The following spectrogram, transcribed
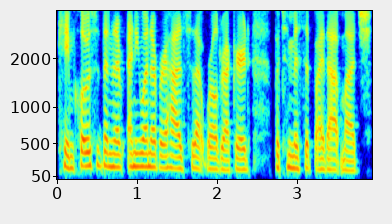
came closer than anyone ever has to that world record, but to miss it by that much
